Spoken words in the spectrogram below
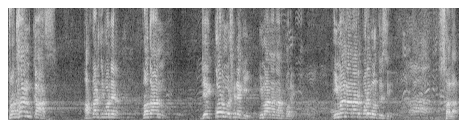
প্রধান কাজ আপনার জীবনের প্রধান যে কর্ম সেটা কি? ইমান আনার পরে। ইমান আনার পরে বলতেছি, সালাত।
